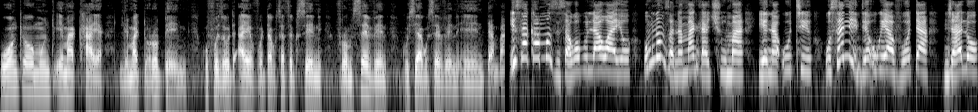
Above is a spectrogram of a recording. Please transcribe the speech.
wonke umuntu emakhaya lemadorobheni kufuze ukuthi ayevota kusasa ekuseni from 7 kusiya ku7 eh ntambama. Isakhamuzi sakobulawayo umnumzana mandla chuma yena uthi uselinde ukuyavota njalo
